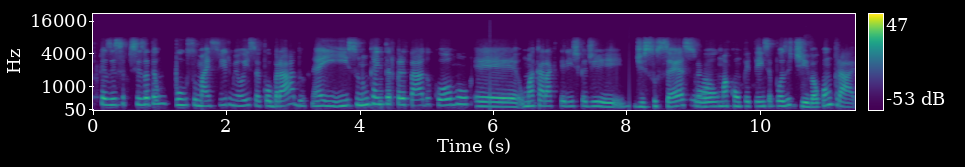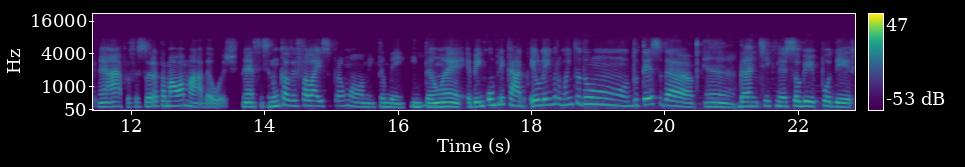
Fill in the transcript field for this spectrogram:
porque às vezes você precisa ter um pulso mais firme, ou isso é cobrado, né? E isso nunca é interpretado como é, uma característica de, de sucesso Não. ou uma competência positiva. Ao contrário, né? Ah, a professora tá mal amada hoje, né? Assim, você nunca vê falar isso para um homem também. Então é, é bem complicado. Eu lembro muito do, do texto da, uh, da Antickner sobre poder,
